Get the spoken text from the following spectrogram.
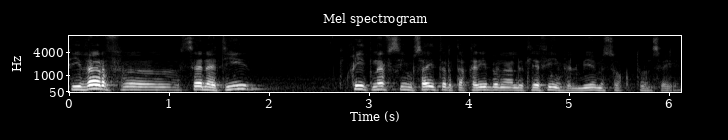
في ظرف آه، سنتين لقيت نفسي مسيطر تقريبا على 30% من السوق التونسية.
